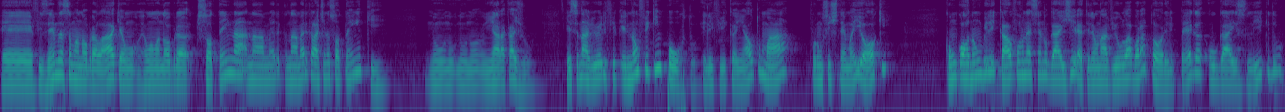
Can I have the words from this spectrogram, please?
É, fizemos essa manobra lá, que é, um- é uma manobra que só tem na, na, América, na América Latina, só tem aqui, no, no- no- em Aracaju. Esse navio ele, fica, ele não fica em porto, ele fica em alto mar por um sistema IOC, com um cordão umbilical fornecendo gás direto. Ele é um navio laboratório. Ele pega o gás líquido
